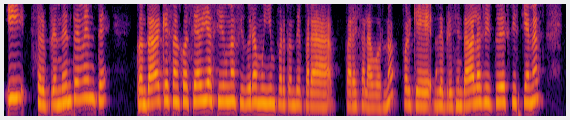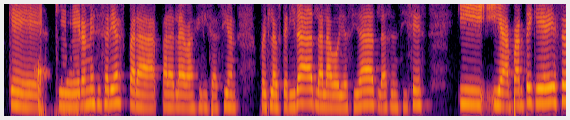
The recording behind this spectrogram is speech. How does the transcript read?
y sorprendentemente contaba que San José había sido una figura muy importante para, esa labor, ¿no? Porque representaba las virtudes cristianas que, eran necesarias para, la evangelización, pues la austeridad, la laboriosidad, la sencillez, y, aparte que eso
